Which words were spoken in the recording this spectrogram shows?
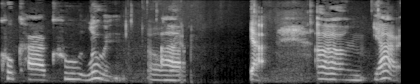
Kukakuloon. Oh, uh, right. Yeah. Um, yeah,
